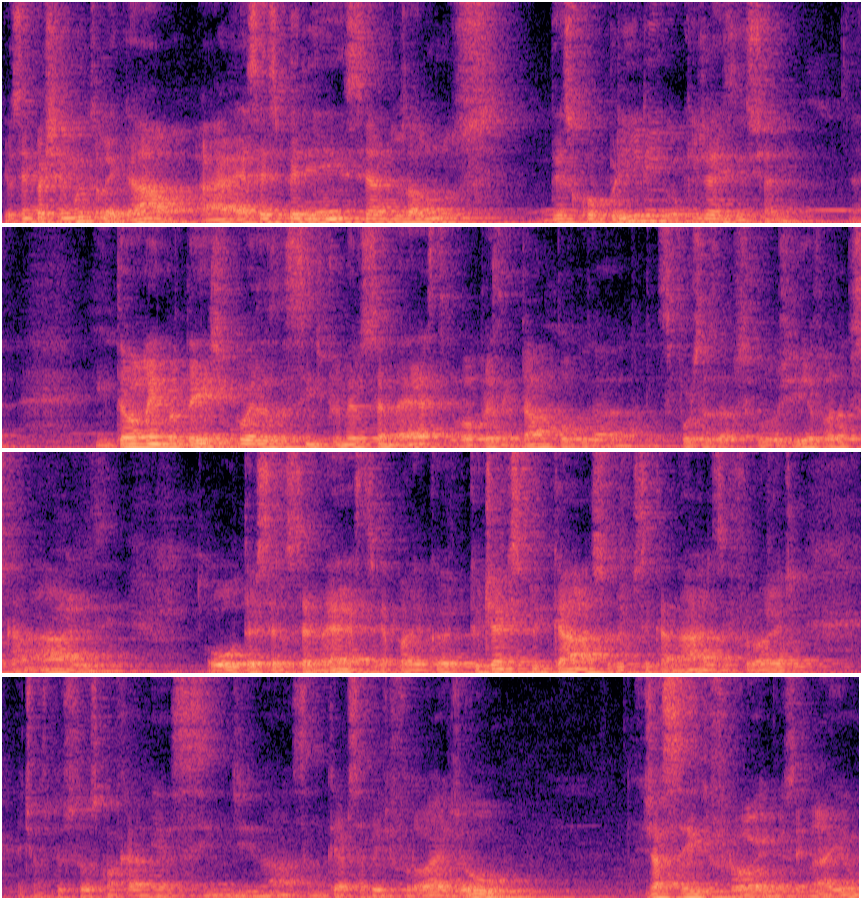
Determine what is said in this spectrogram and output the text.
Eu sempre achei muito legal a, essa experiência dos alunos descobrirem o que já existe ali. Então eu lembro desde coisas assim de primeiro semestre, vou apresentar um pouco da, das forças da psicologia, falar da psicanálise, ou terceiro semestre, que eu tinha que explicar sobre psicanálise, Freud. Tinha umas pessoas com a cara meio assim de, nossa, não quero saber de Freud, ou já sei de Freud, sei lá, eu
